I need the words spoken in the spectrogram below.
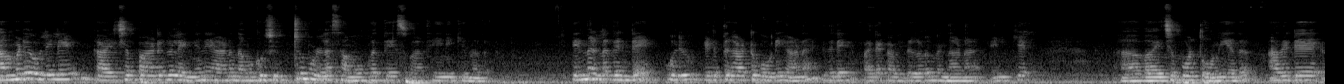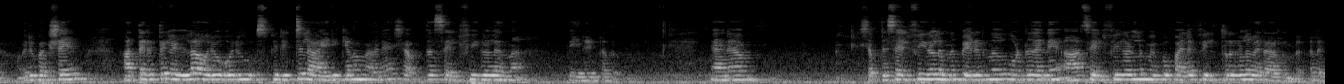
നമ്മുടെ ഉള്ളിലെ കാഴ്ചപ്പാടുകൾ എങ്ങനെയാണ് നമുക്ക് ചുറ്റുമുള്ള സമൂഹത്തെ സ്വാധീനിക്കുന്നത് എന്നുള്ളതിന്റെ ഒരു എടുത്തുകാട്ട് കൂടിയാണ് ഇതിലെ പല കവിതകളും എന്നാണ് എനിക്ക് വായിച്ചപ്പോൾ തോന്നിയത്. അതിന്റെ ഒരു പക്ഷേ അത്തരത്തിലുള്ള ഒരു ഒരു സ്പിരിറ്റിലായിരിക്കണം അതിന് ശബ്ദ സെൽഫികൾ എന്ന് പേരിട്ടത്. ഞാൻ ശബ്ദ സെൽഫികൾ എന്ന് പേരിടുന്നത് കൊണ്ട് തന്നെ ആ സെൽഫികളിലും ഇപ്പോൾ പല ഫിൽറ്ററുകൾ വരാറുണ്ട് അല്ലേ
